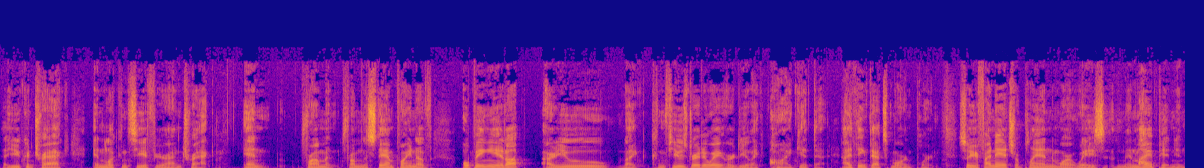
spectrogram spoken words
that you can track and look and see if you're on track? And from from the standpoint of opening it up, are you like confused right away or do you like, oh, I get that? I think that's more important. So your financial plan, the more it weighs, in my opinion,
